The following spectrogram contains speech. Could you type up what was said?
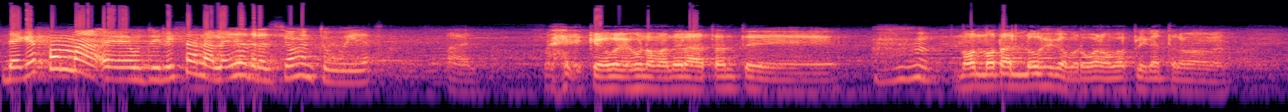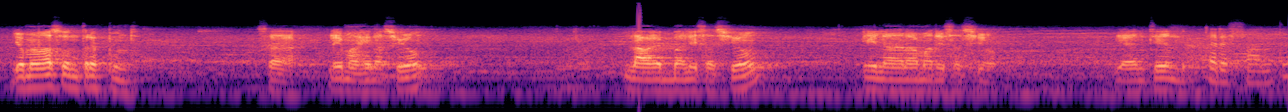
¿de qué forma eh, utilizas la ley de atracción en tu vida? A ver, Es que es una manera bastante... No, no tan lógica, pero bueno, voy a explicártelo más o menos. Yo me baso en tres puntos. O sea, la imaginación, la verbalización y la dramatización. ¿Ya entiendes? Interesante.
